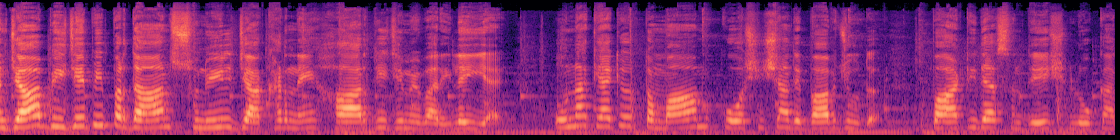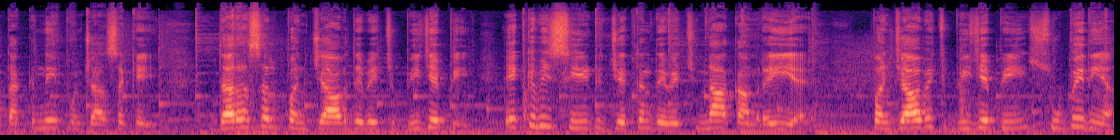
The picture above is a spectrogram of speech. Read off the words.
ਪੰਜਾਬ ਬੀਜੇਪੀ ਪ੍ਰਧਾਨ ਸੁਨੀਲ ਜਾਖੜ ਨੇ ਹਾਰ ਦੀ ਜ਼ਿੰਮੇਵਾਰੀ ਲਈ ਹੈ। ਉਹਨਾਂ ਕਿਹਾ ਕਿ ਉਹ तमाम ਕੋਸ਼ਿਸ਼ਾਂ ਦੇ ਬਾਵਜੂਦ ਪਾਰਟੀ ਦਾ ਸੰਦੇਸ਼ ਲੋਕਾਂ ਤੱਕ ਨਹੀਂ ਪਹੁੰਚਾ ਸਕੇ। ਦਰਅਸਲ, ਪੰਜਾਬ ਦੇ ਵਿੱਚ ਬੀਜੇਪੀ ਇੱਕ ਵੀ ਸੀਟ ਜਿੱਤਣ ਦੇ ਵਿੱਚ ناਕਾਮ ਰਹੀ ਹੈ। ਪੰਜਾਬ ਵਿੱਚ ਬੀਜੇਪੀ ਸੂਬੇ ਦੀਆਂ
